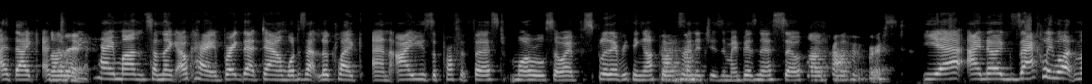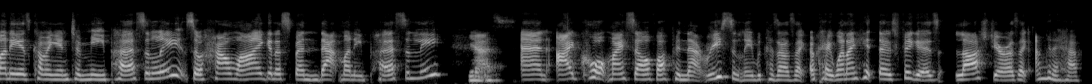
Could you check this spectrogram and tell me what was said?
I like a Love 20k it. month, I'm like, okay, break that down. What does that look like? And I use the profit first model. So I've split everything up in percentages in my business. So Love profit first. Yeah, I know exactly what money is coming into me personally. So how am I going to spend that money personally? Yes. And I caught myself up in that recently because I was like, okay, when I hit those figures last year, I was like, I'm going to have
